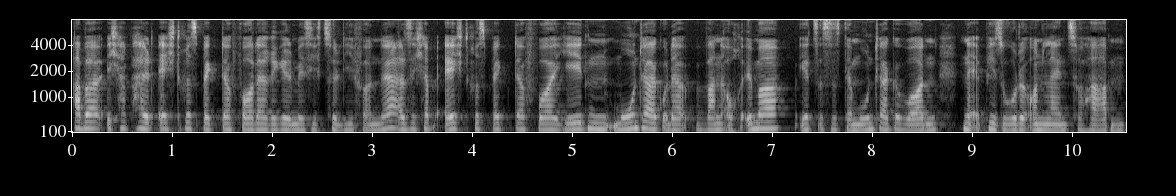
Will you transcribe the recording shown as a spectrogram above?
Aber ich habe halt echt Respekt davor, da regelmäßig zu liefern. Ne? Also ich habe echt Respekt davor, jeden Montag oder wann auch immer, jetzt ist es der Montag geworden, eine Episode online zu haben.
